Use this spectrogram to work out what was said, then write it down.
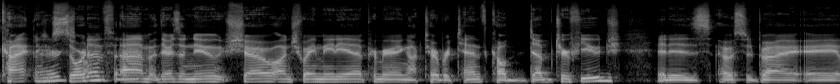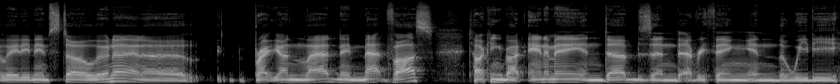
Kind, Third sort of. Um, there's a new show on Shui Media premiering October 10th called Dubterfuge. It is hosted by a lady named Stella Luna and a bright young lad named Matt Voss, talking about anime and dubs and everything in the weeby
